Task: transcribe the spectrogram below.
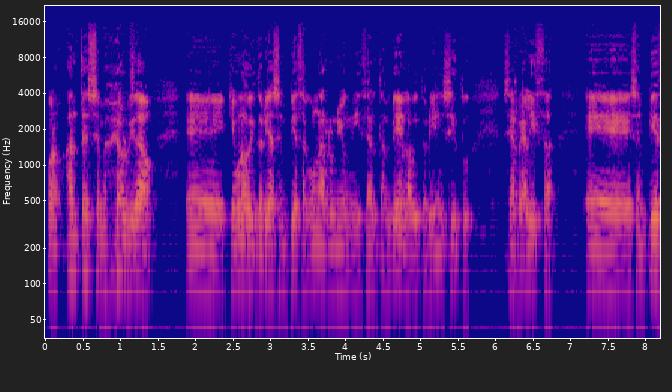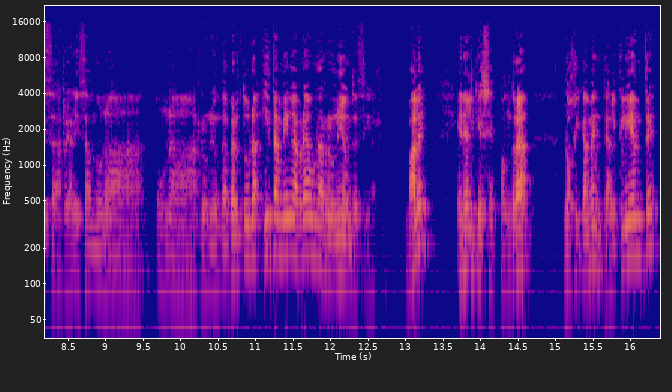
bueno, antes se me había olvidado eh, que una auditoría se empieza con una reunión inicial también, la auditoría in situ se realiza, eh, se empieza realizando una, una reunión de apertura y también habrá una reunión de cierre, ¿vale? En el que se expondrá, lógicamente, al cliente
